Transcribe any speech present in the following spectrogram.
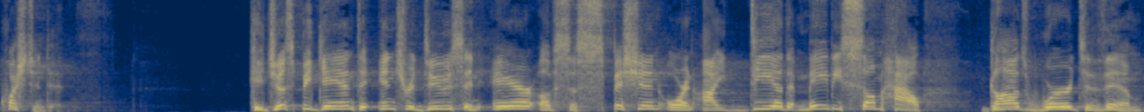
questioned it. He just began to introduce an air of suspicion or an idea that maybe somehow God's word to them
